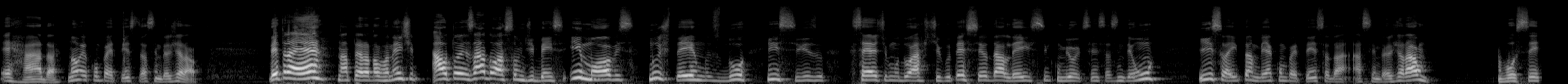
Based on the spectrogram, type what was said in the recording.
errada, não é competência da Assembleia Geral. Letra E, na tela novamente, autorizar a doação de bens imóveis nos termos do inciso 7 do artigo 3 da Lei 5.861. Isso aí também é competência da Assembleia Geral. Você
